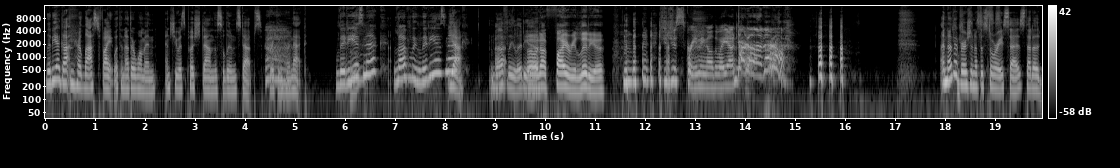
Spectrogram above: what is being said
Lydia got in her last fight with another woman, and she was pushed down the saloon steps, breaking her neck. Lydia's neck? Lovely Lydia's neck? Yeah. Lovely Lydia. Oh, not fiery Lydia. She's just screaming all the way out. Another version of the story says that a,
